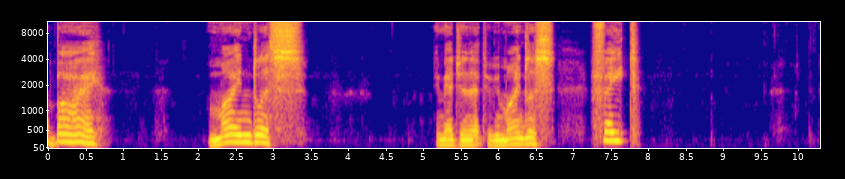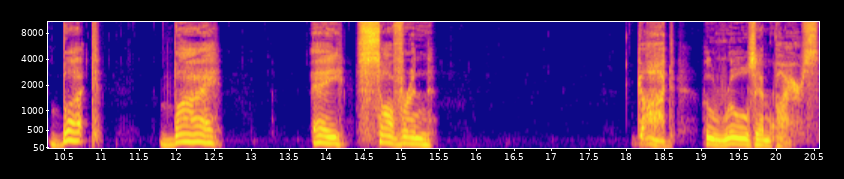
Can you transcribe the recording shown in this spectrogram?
by mindless, imagine that to be mindless, fate, but by a sovereign God who rules empires.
